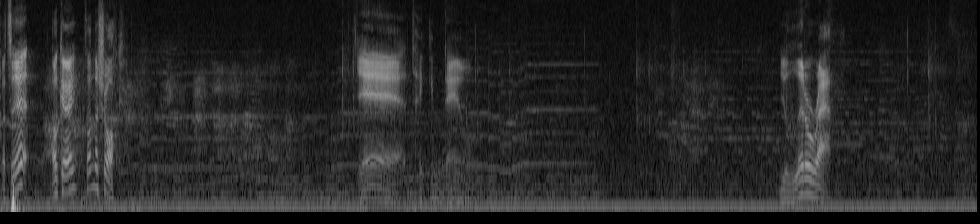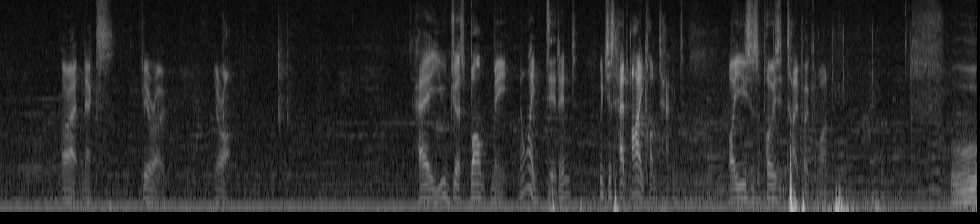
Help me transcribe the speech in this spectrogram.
That's it? Okay, Thunder Shock. Yeah, take him down. You little rat. Alright, next. Fearow. You're up. Hey, you just bumped me. No, I didn't. We just had eye contact. I use his opposing type Pokemon. Ooh,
